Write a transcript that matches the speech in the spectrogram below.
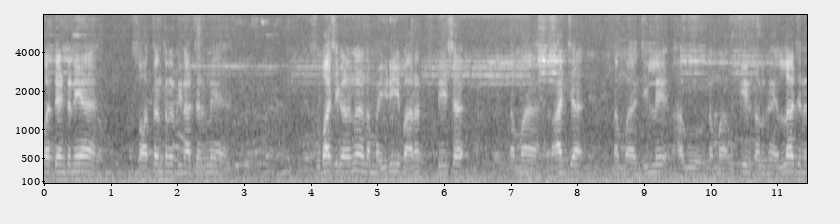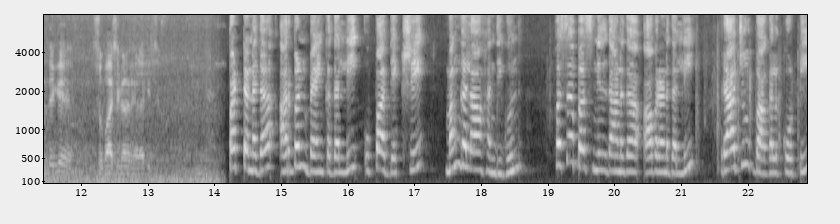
ಇಪ್ಪತ್ತೆಂಟನೆಯ ಸ್ವಾತಂತ್ರ್ಯ ದಿನಾಚರಣೆ ಶುಭಾಶಯಗಳನ್ನು ನಮ್ಮ ಇಡೀ ಭಾರತ ದೇಶ, ನಮ್ಮ ರಾಜ್ಯ, ನಮ್ಮ ಜಿಲ್ಲೆ ಹಾಗೂ ನಮ್ಮ ಹುಕ್ಕೇರಿ ತಾಲೂಕಿನ ಎಲ್ಲ ಜನತೆಗೆ ಶುಭಾಶಯಗಳನ್ನು ಹೇಳಕ್ಕೆ ಪಟ್ಟಣದ ಅರ್ಬನ್ ಬ್ಯಾಂಕ್ದಲ್ಲಿ ಉಪಾಧ್ಯಕ್ಷೆ ಮಂಗಲಾ ಹಂದಿಗುಂದ್, ಹೊಸ ಬಸ್ ನಿಲ್ದಾಣದ ಆವರಣದಲ್ಲಿ ರಾಜು ಬಾಗಲಕೋಟಿ,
